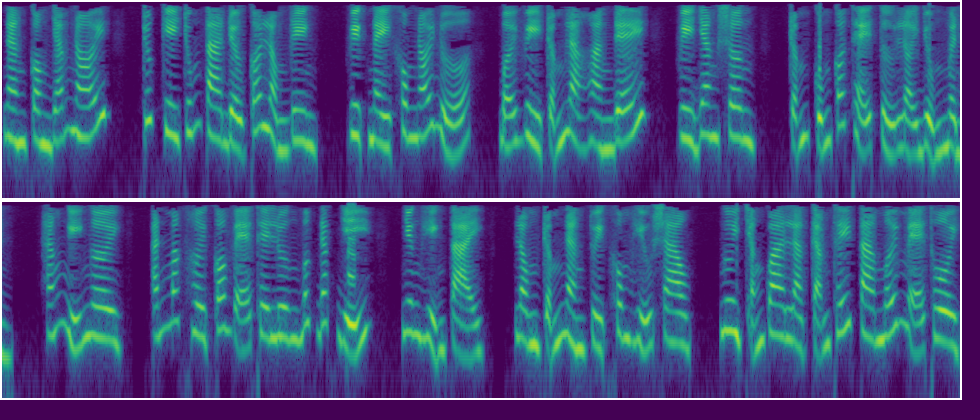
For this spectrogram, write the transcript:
nàng còn dám nói, trước khi chúng ta đều có lòng riêng, việc này không nói nữa, bởi vì trẫm là hoàng đế, vì Giang Sơn, trẫm cũng có thể tự lợi dụng mình, hắn nghỉ ngơi, ánh mắt hơi có vẻ thê lương bất đắc dĩ, nhưng hiện tại, lòng trẫm nàng tuyệt không hiểu sao, ngươi chẳng qua là cảm thấy ta mới mẻ thôi,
